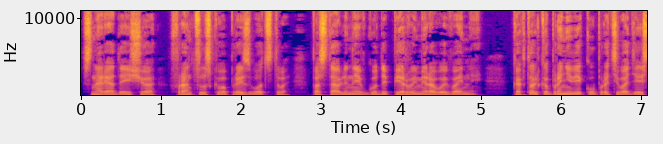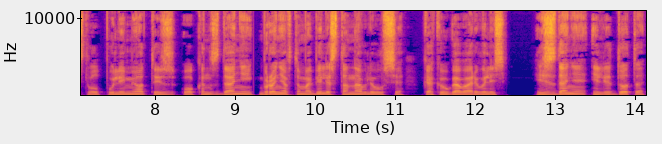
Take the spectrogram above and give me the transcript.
Снаряды еще французского производства, поставленные в годы Первой мировой войны. Как только броневику противодействовал пулемет из окон зданий, бронеавтомобиль останавливался, как и уговаривались. Из здания или дота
